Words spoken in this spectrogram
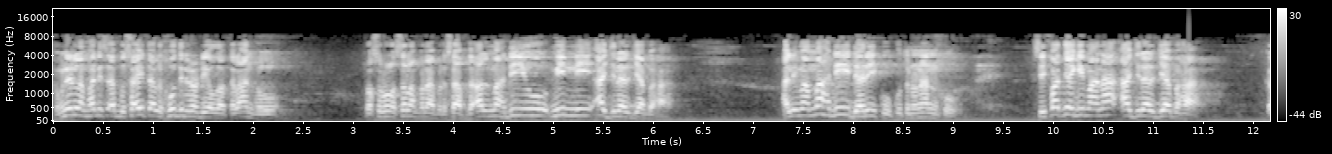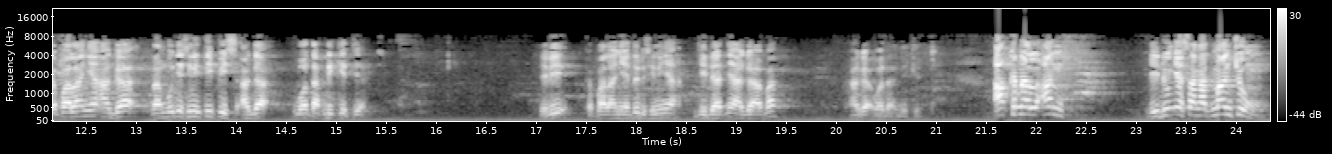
Kemudian dalam hadis Abu Sa'id Al-Khudri radhiyallahu taala anhu, Rasulullah SAW pernah bersabda, "Al-Mahdiyu minni ajlal jabha." Al-Imam Mahdi dariku, keturunanku. Sifatnya gimana? Ajlal jabha. Kepalanya agak rambutnya sini tipis, agak botak dikit ya. Jadi kepalanya itu di sininya jidatnya agak apa? Agak botak dikit. Aknal anf. Hidungnya sangat mancung.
